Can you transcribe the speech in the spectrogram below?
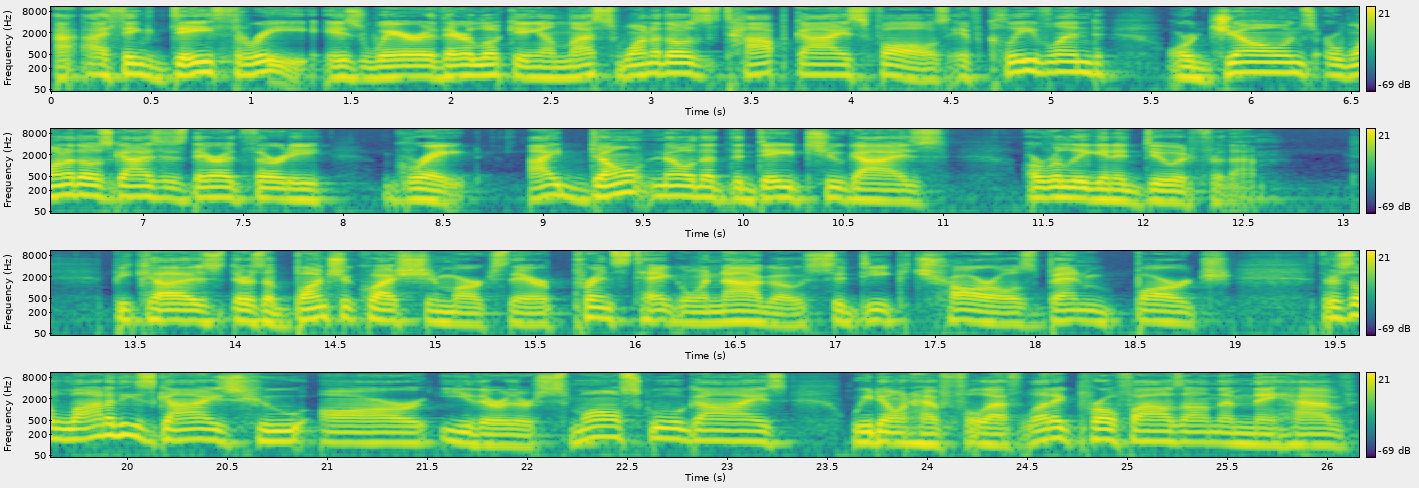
I think day three is where they're looking, unless one of those top guys falls. If Cleveland or Jones or one of those guys is there at 30, great. I don't know that the day two guys are really going to do it for them because there's a bunch of question marks there. Prince Wanogho, Saahdiq Charles, Ben Bartch. There's a lot of these guys who are either they're small school guys, we don't have full athletic profiles on them, they have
